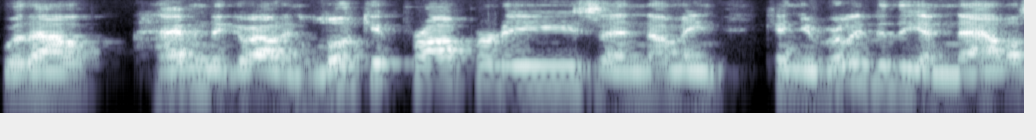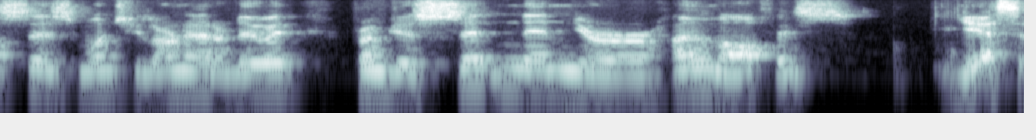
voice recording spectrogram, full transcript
without having to go out and look at properties? And I mean, can you really do the analysis once you learn how to do it from just sitting in your home office? Yes,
